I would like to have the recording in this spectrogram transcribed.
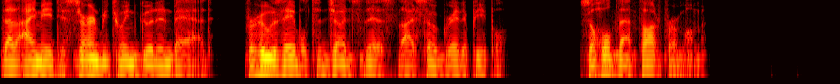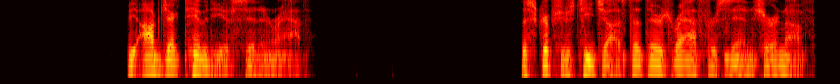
that I may discern between good and bad. For who is able to judge this, thy so great a people? So hold that thought for a moment. The objectivity of sin and wrath. The scriptures teach us that there's wrath for sin, sure enough.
